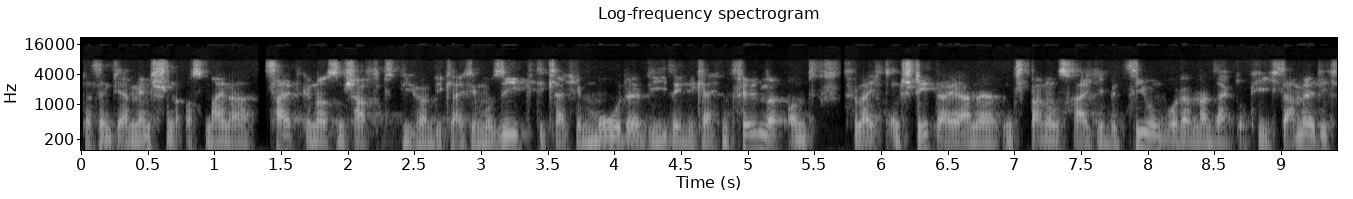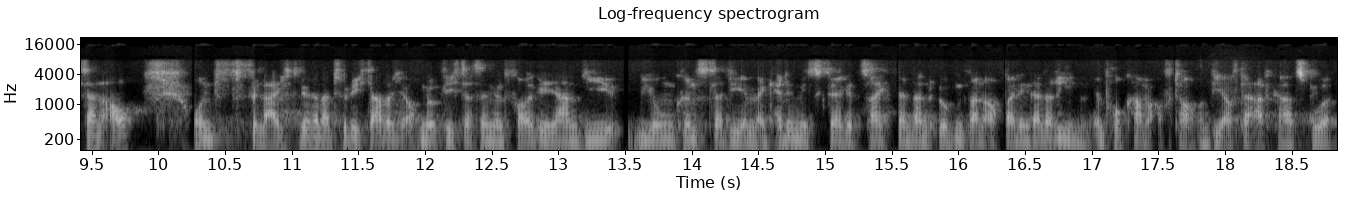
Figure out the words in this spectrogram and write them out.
das sind ja Menschen aus meiner Zeitgenossenschaft, die hören die gleiche Musik, die gleiche Mode, die sehen die gleichen Filme und vielleicht entsteht da ja eine entspannungsreiche Beziehung, wo dann man sagt, okay, ich sammle dich dann auch. Und vielleicht wäre natürlich dadurch auch möglich, dass in den Folgejahren die jungen Künstler, die im Academy Square gezeigt werden, dann irgendwann auch bei den Galerien im Programm auftauchen, die auf der Art Karlsruhe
